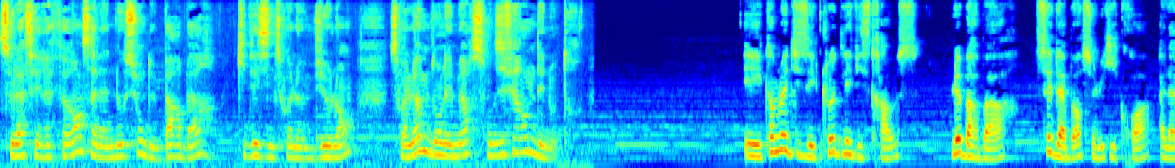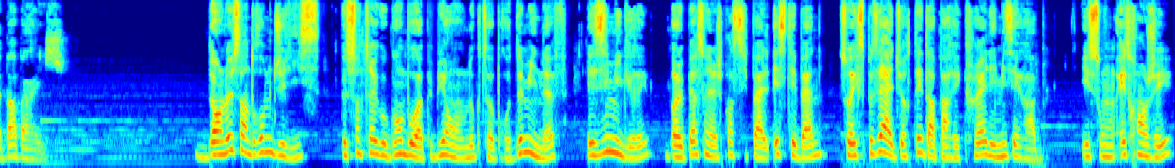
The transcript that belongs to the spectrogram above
Cela fait référence à la notion de barbare, qui désigne soit l'homme violent, soit l'homme dont les mœurs sont différentes des nôtres. Et comme le disait Claude Lévi-Strauss, le barbare, c'est d'abord celui qui croit à la barbarie. Dans Le syndrome d'Ulysse, que Santiago Gambo a publié en octobre 2009, les immigrés, dont le personnage principal Esteban, sont exposés à la dureté d'un pari cruel et misérable. Ils sont étrangers,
